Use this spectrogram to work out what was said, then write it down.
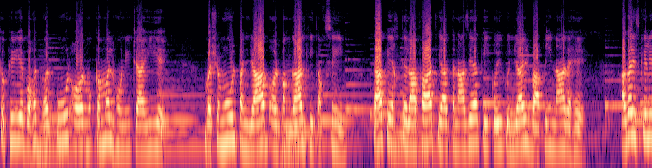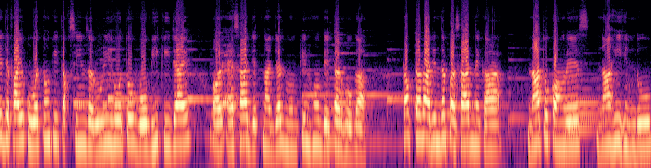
तो फिर ये बहुत भरपूर और मुकम्मल होनी चाहिए। बशमूल पंजाब और बंगाल की तकसीम। ताकि अख्तिलाफ़ात या तनाज़ा की कोई गुंजाइश बाकी ना रहे। अगर इसके लिए दिफाई क़वतों की तकसीम ज़रूरी हो तो वो भी की जाए और ऐसा जितना जल्द मुमकिन हो बेहतर होगा। डॉक्टर राजेंद्र प्रसाद ने कहा, ना तो कांग्रेस, ना ही हिंदू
